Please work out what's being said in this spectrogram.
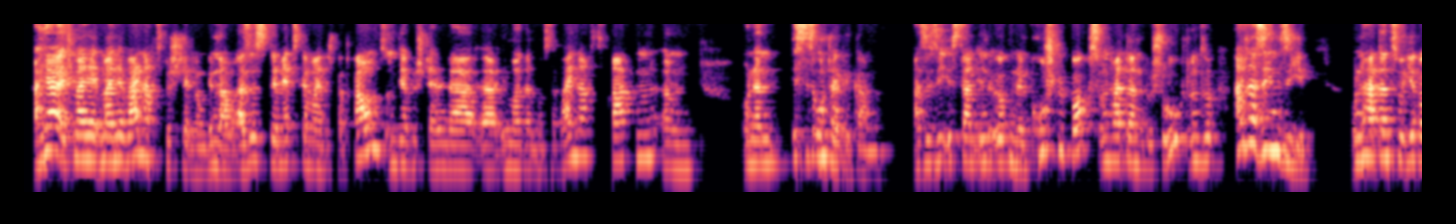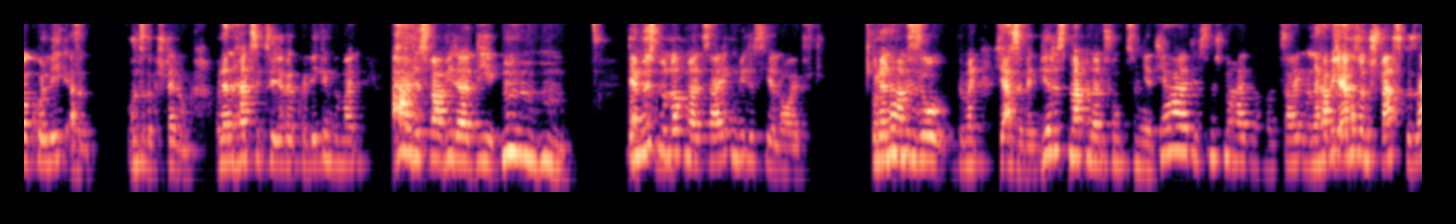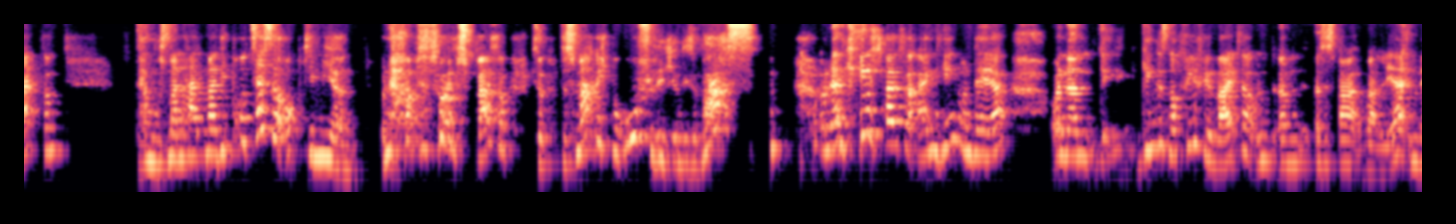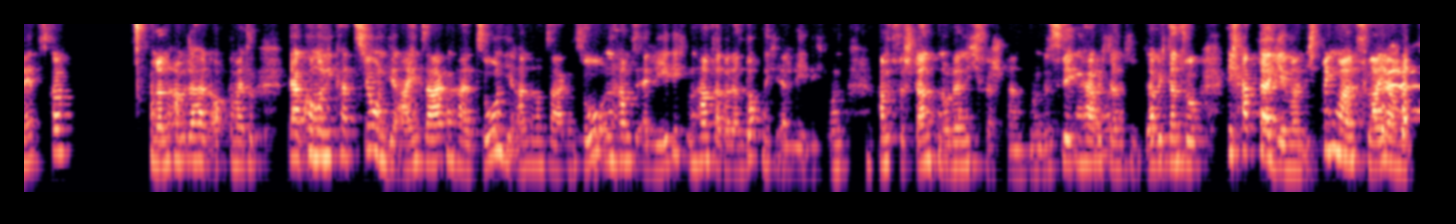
ach ja, ich meine, meine Weihnachtsbestellung, genau. Also es ist der Metzger meines Vertrauens und wir bestellen da äh, immer dann unser Weihnachtsbraten. Ähm, und dann ist es untergegangen. Also sie ist dann in irgendeine Kruschelbox und hat dann gesucht und so, ah, da sind sie. Und hat dann zu ihrer Kollegin, also unsere Bestellung, und dann hat sie zu ihrer Kollegin gemeint, ah, das war wieder die, hm, hm, hm. Der müssen wir noch mal zeigen, wie das hier läuft. Und dann haben sie so gemeint, ja, also wenn wir das machen, dann funktioniert, ja, das müssen wir halt noch mal zeigen. Und dann habe ich einfach so im Spaß gesagt, so, da muss man halt mal die Prozesse optimieren. Und da habe ich so im Spaß, so, das mache ich beruflich. Und die so, was? Und dann ging es halt für einen hin und her. Und dann ging es noch viel, viel weiter. Und ähm, also es war, war leer im Metzger. Und dann haben sie halt auch gemeint, so, ja, Kommunikation, die einen sagen halt so und die anderen sagen so und haben es erledigt und haben es aber dann doch nicht erledigt und haben es verstanden oder nicht verstanden. Und deswegen habe ich, dann, hab ich dann so, ich habe da jemand, ich bringe mal einen Flyer mit.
